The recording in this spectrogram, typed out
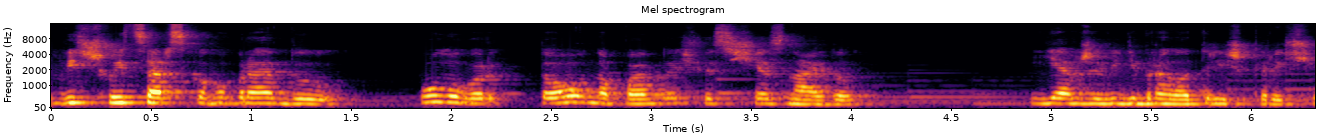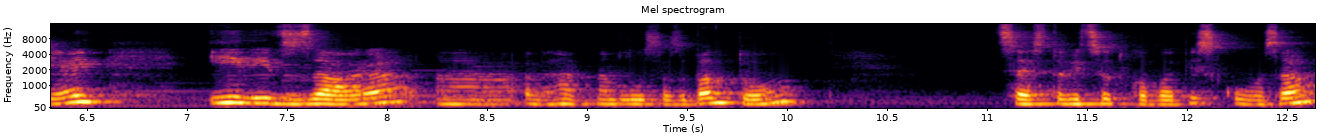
від швейцарського бренду Пуловер, то, напевно, щось ще знайду. Я вже відібрала трішки речей. І від Zara елегантна блуза з бантом. Це 100% віскоза.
